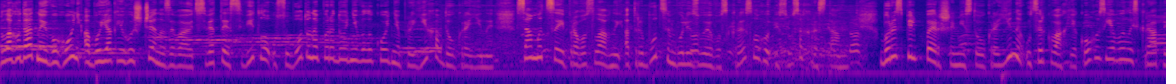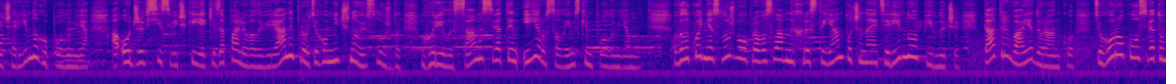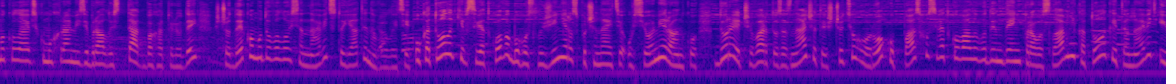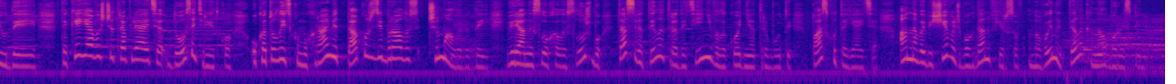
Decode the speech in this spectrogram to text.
Благодатний вогонь, або як його ще називають, святе світло у суботу напередодні Великодня приїхав до України. Саме цей православний атрибут символізує Воскреслого Ісуса Христа. Бориспіль перше місто України, у церквах якого з'явились краплі чарівного полум'я. А отже, всі свічки, які запалювали віряни протягом нічної служби, горіли саме святим і єрусалимським полум'ям. Великодня служба у православних християн починається рівно опівночі та триває до ранку. Цього року у Свято-Миколаївському храмі зібралось так багато людей, що декому довелося навіть стояти на вулиці. У католиків святкове богослужіння розпочинається о сьомій ранку. До речі, варто зазначити, що цього року Пасху святкували в один день православні католики та навіть іудеї. Таке явище трапляється досить рідко. У католицькому храмі також зібралось чимало людей. Віряни слухали службу та святили традиційні великодні атрибути Пасху та яйця. Анна Вабіщевич, Богдан Фірсов. Новини телеканал Бориспіль.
